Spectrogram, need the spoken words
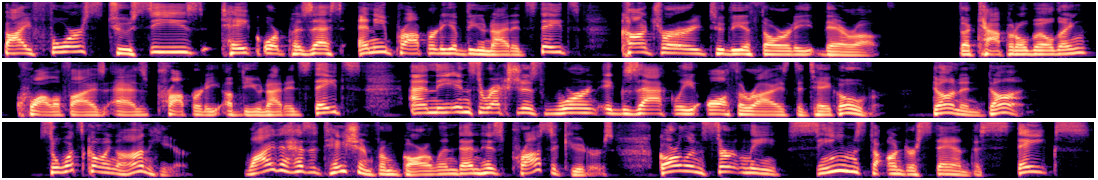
By force to seize, take, or possess any property of the United States contrary to the authority thereof. The Capitol building qualifies as property of the United States, and the insurrectionists weren't exactly authorized to take over. Done and done. So, what's going on here? Why the hesitation from Garland and his prosecutors? Garland certainly seems to understand the stakes,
